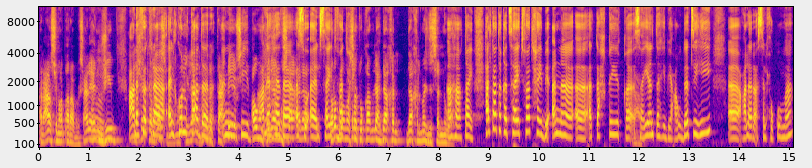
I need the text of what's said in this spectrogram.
العاصمة طرابلس. عليه أن يجيب على فكرة الكل قادر أن يجيب على هذا السؤال سيد ربما فتحي؟ ربما ستقام له داخل داخل مجلس النواب. أها طيب. هل تعتقد سيد فتحي بأن آه، التحقيق نعم. سينتهي بعودته آه، على رأس الحكومة؟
